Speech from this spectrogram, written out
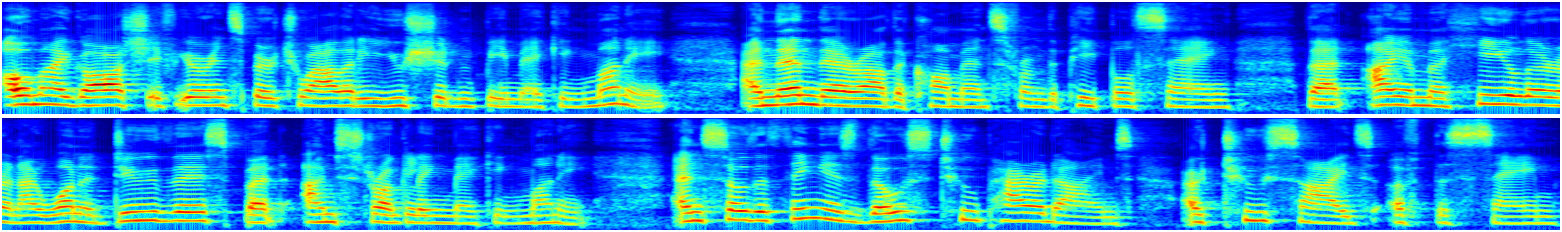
oh my gosh, if you're in spirituality, you shouldn't be making money. And then there are the comments from the people saying that I am a healer and I want to do this, but I'm struggling making money. And so the thing is, those two paradigms are two sides of the same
